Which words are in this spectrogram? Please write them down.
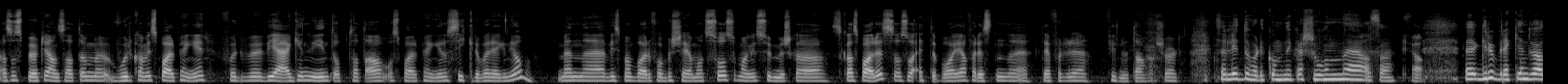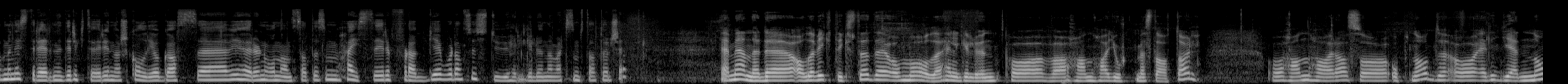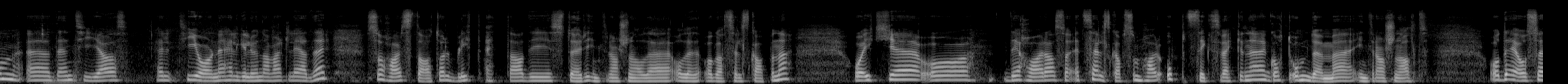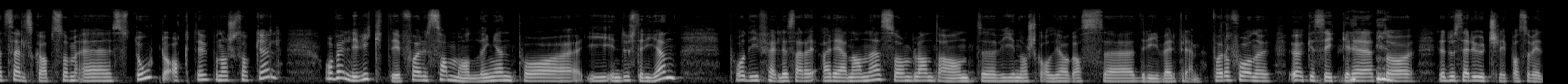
altså spør de ansatte om hvor kan vi spare penger. For vi er genuint opptatt av å spare penger og sikre vår egen jobb. Men eh, hvis man bare får beskjed om at så og så mange summer skal, skal, spares, og så etterpå ja forresten, eh, det får dere finne ut av sjøl. Så litt dårlig kommunikasjon, eh, altså. Ja. Grubrekken, Brekken, du er administrerende direktør i Norsk olje og gass. Vi hører noen ansatte som heiser flagget. Hvordan syns du Helge Lund har vært som Statoil-sjef? Jeg mener det aller viktigste det er å måle Helge Lund på hva han har gjort med Statoil. Og han har altså oppnådd, og, eller gjennom eh, den tida ti årene Helge Lund har vært leder, så har Statoil blitt et av de større internasjonale olje- og gasselskapene. Og, ikke, og, det har altså et selskap som har oppsiktsvekkende godt omdømme internasjonalt. Og det er også et selskap som er stort og aktiv på norsk sokkel, og veldig viktig for samhandlingen på, i industrien på de fellesarenaene som bl.a. vi i Norsk olje og gass eh, driver frem. For å få øke sikkerhet og redusere utslipp osv.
